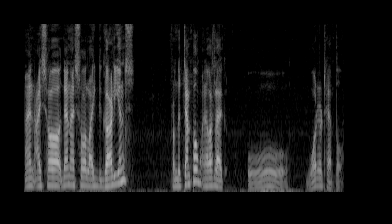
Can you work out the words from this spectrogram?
and I saw then I saw like the guardians from the temple, and I was like, oh, water temple,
